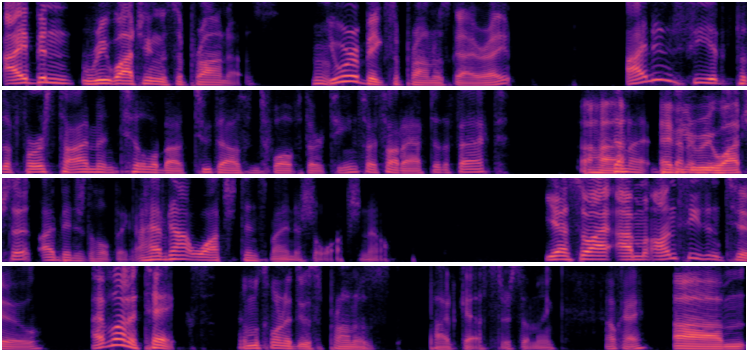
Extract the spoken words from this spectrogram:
I've been rewatching The Sopranos. Hmm. You were a big Sopranos guy, right? I didn't see it for the first time until about 2012, 13. So I saw it after the fact. Uh-huh. Then I- Have then you I binged- rewatched it? I binged the whole thing. I have not watched since my initial watch. No. Yeah. So I, I'm on season two. I have a lot of takes. I almost want to do a Sopranos podcast or something. Okay. Um,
